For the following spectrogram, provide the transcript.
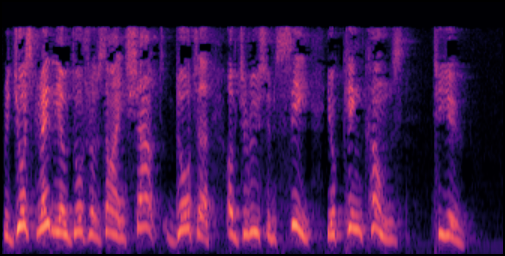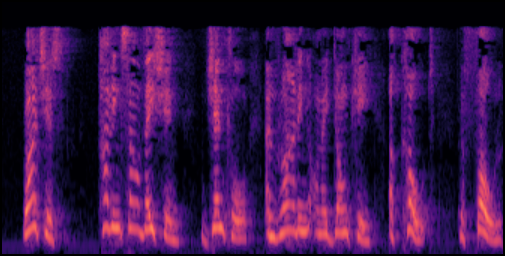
Rejoice greatly, O daughter of Zion. Shout, daughter of Jerusalem. See, your king comes to you. Righteous, having salvation, gentle, and riding on a donkey, a colt, the foal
